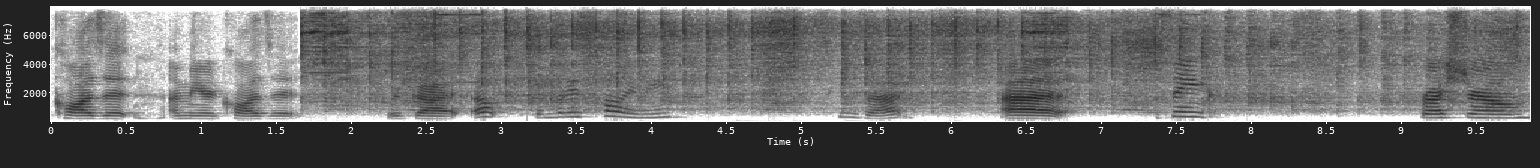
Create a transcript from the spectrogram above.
closet, a mirrored closet. We've got, oh, somebody's calling me. Excuse that. Uh, sink, restroom.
